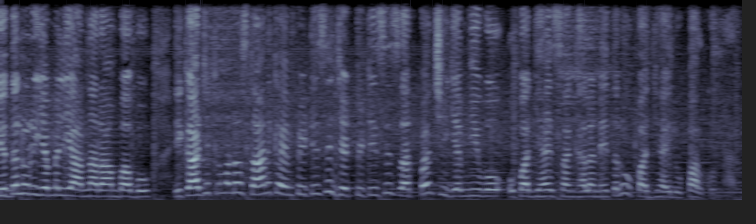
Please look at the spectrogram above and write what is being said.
గిద్దలూరు ఎమ్మెల్యే అన్న రాంబాబు. ఈ కార్యక్రమంలో స్థానిక ఎంపీటీసీ జెడ్పీటీసీ సర్పంచ్ ఎంఈఓ ఉపాధ్యాయ సంఘాల నేతలు ఉపాధ్యాయులు పాల్గొన్నారు.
